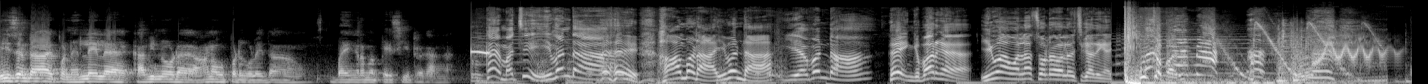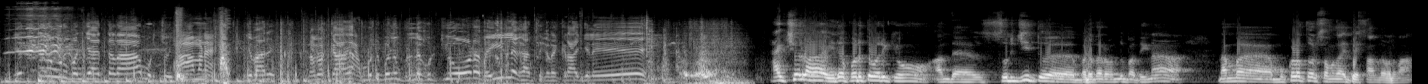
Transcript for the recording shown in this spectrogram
ரீசெண்டாக இப்போ நெல்லையில் கவினோட ஆணவ படுகொலை தான் பயங்கரமாக பேசிக்கிட்டு இருக்காங்க. மச்சி இவன்டா? ஆமாடா இவன்டா. எவன்டா? ஏய் இங்க பாருங்க. இவன் அவன்லாம் சொல்ற வேலை வச்சுக்காதீங்க. எத்தனை ஊர் பஞ்சாயத்தடா முடிச்சு இங்க பாரு நமக்காக அம்பட்டு போலும் புள்ள குட்டியோட வெயில்ல காத்து கிடக்குறாங்களே. ஆக்சுவலாக இதை பொறுத்த வரைக்கும் அந்த சுர்ஜித் பிரதர் வந்து பார்த்தீங்கன்னா நம்ம முக்குளத்தூர் சமுதாயத்தை சார்ந்தவர் தான்.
